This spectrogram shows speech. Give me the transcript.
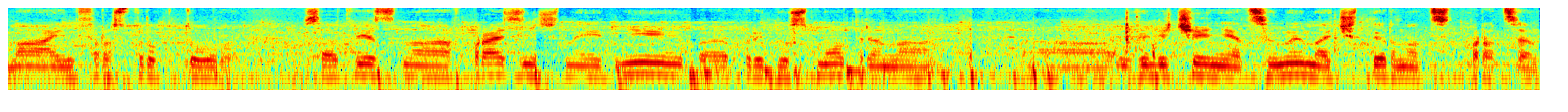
на инфраструктуру. Соответственно, в праздничные дни предусмотрено увеличение цены на 14%.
